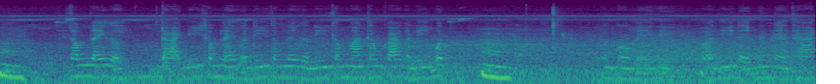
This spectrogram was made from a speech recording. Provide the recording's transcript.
อืมทำอะไรก็ได้ดีทำอะไรก็ดีทำอะไรก็ดีทำงานทำการก็ดีหมดอืมทั้งพ่อแม่ดีว่าดีได้บุญได้ทาน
